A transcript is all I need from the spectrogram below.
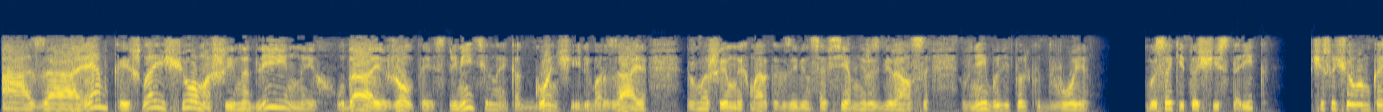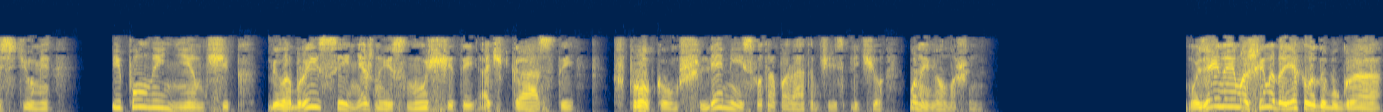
а за Эмкой шла еще машина, длинная, худая, желтая, стремительная, как гончая или борзая. В машинных марках Зыбин совсем не разбирался, в ней были только двое. Высокий тощий старик в чесучевом костюме и полный немчик, белобрысый, нежно-веснущатый, очкастый, в пробковом шлеме и с фотоаппаратом через плечо. Он и вел машину. Музейная машина доехала до бугра.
